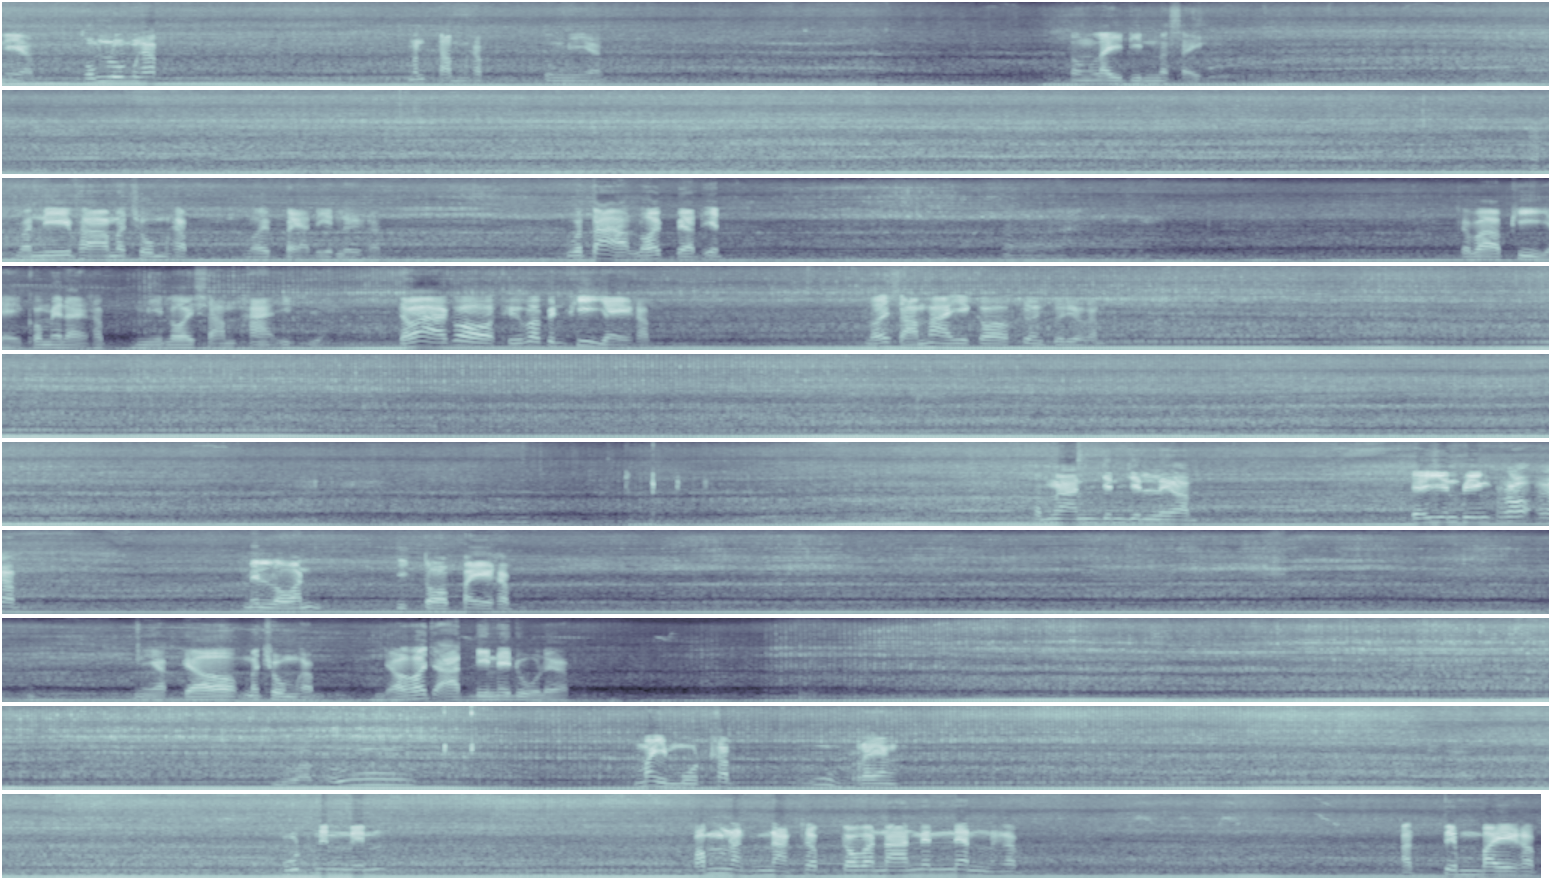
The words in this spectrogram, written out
เนี่ยครับถมหลุมครับ มันต่ำครับ ตรงนี้ครับ ต้องไล่ ดินมาใส่วันนี้พามาชมครับร้อยแปดเอ็ดเลยครับกัวต้าร้อยแปดเอ็ดแต่ว่าพี่ใหญ่ก็ไม่ได้ครับ มีร้อยสามห้าอีกอยู่แต่ว่าก็ถือว่าเป็นพี่ใหญ่ครับ ร้อยสามห้าอีกก็เครื่องตัวเดียวกัน ทำงานเย็นๆเลยครับแอร์เย็นเพียงเพราะครับ ไม่ร้อนอีกต่อไปครับ นี่ครับเดี๋ยวมาชมครับ เดี๋ยวเขาจะอัดดินให้ดูเลยครับดูครับอู้ไม่หมดครับอู้แรงมุดเน้นๆปั๊มหนักๆครับกาวนาแน่นๆนะครับ อัดเต็มใบครับ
